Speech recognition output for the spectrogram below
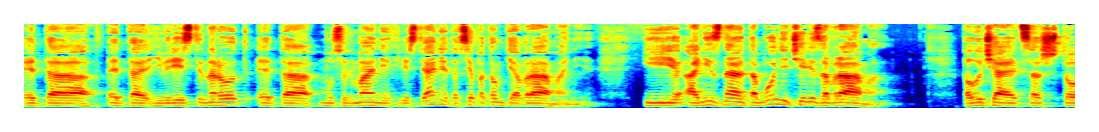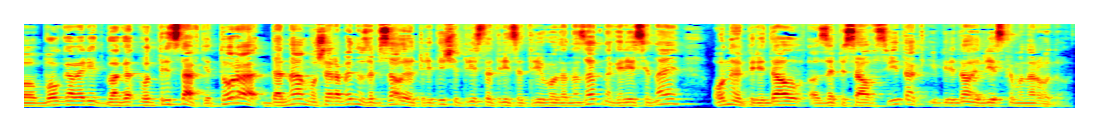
это, это еврейский народ, это мусульмане, христиане, это все потомки Авраама они. И они знают о Боге через Авраама. Получается, что Бог говорит, благо... вот представьте, Тора дана, Моше Рабену записал ее 3333 года назад на горе Синай, он ее передал, записал в свиток и передал еврейскому народу.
